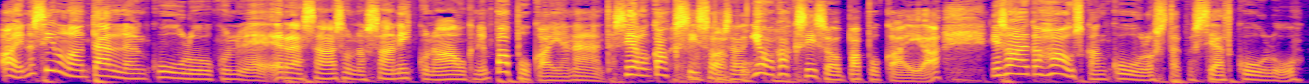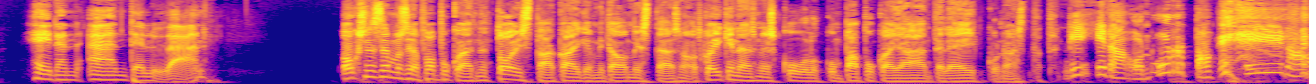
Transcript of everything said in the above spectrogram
aina silloin tällöin kuuluu, kun erässä asunnossa on ikkuna auki, niin papukaijan ääntä. Siellä on kaksi isoa, papukaija. joo, kaksi isoa papukaijaa. Niin se on aika hauskan kuulosta, kun sieltä kuuluu heidän ääntelyään. Onko ne semmoisia papukaja, että ne toistaa kaiken, mitä omistaja sanoo? Oletko ikinä esimerkiksi kuullut, kun papukaja ääntelee ikkunasta, Niina on urpo, Niina on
